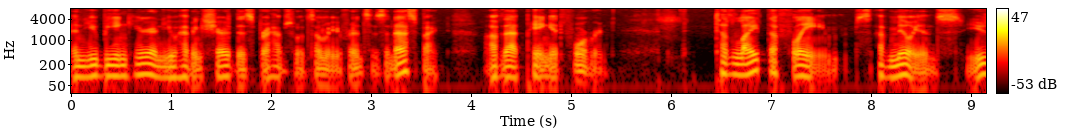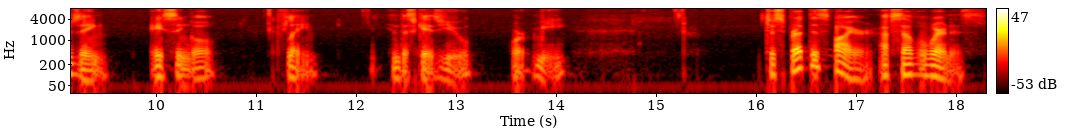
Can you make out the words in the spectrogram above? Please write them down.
And you being here and you having shared this perhaps with some of your friends is an aspect of that paying it forward. To light the flames of millions using a single flame, in this case you or me, to spread this fire of self-awareness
